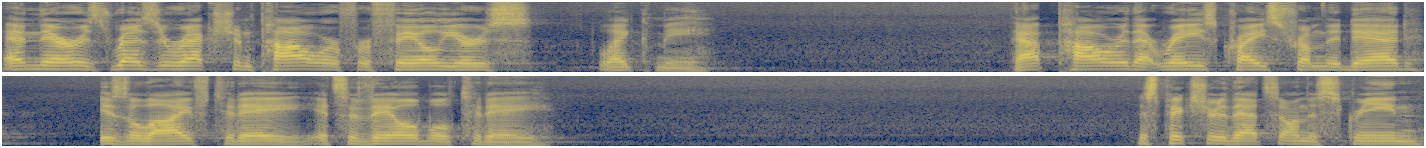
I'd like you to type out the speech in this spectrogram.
And there is resurrection power for failures like me. That power that raised Christ from the dead is alive today, it's available today. This picture that's on the screen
